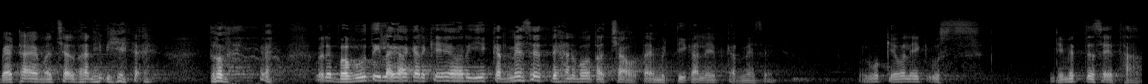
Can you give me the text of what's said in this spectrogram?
बैठा है मच्छरदानी भी है तो बोले बभूति लगा करके और ये करने से ध्यान बहुत अच्छा होता है, मिट्टी का लेप करने से। वो केवल एक उस निमित्त से था।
